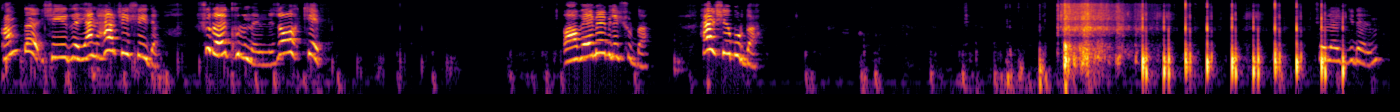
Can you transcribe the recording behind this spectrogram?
Kamp da şehirde yani her şey şeyde. Şuraya kurun evinizi. Oh keyif. AVM bile şurada. Her şey burada. Şöyle gidelim.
